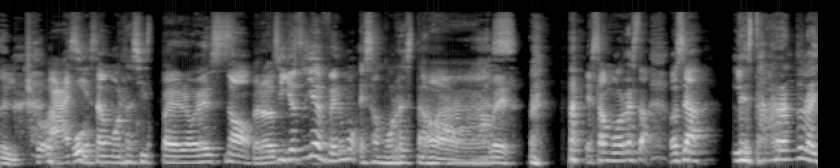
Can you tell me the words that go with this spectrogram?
el short. Ah, sí, esa morra sí. Pero es. No, Pero es- si yo estoy enfermo, esa morra está No, más. a ver. Esa morra está. O sea, le está agarrando la.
